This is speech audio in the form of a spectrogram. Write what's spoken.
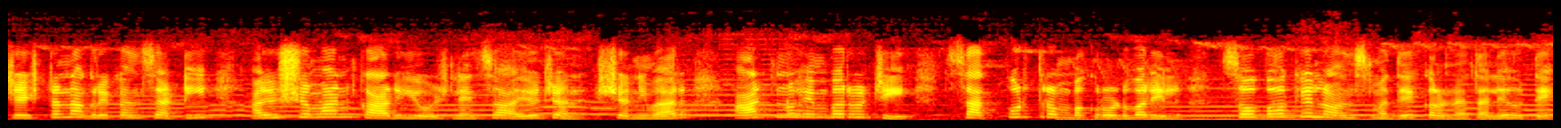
ज्येष्ठ नागरिकांसाठी आयुष्यमान कार्ड योजने योजनेचं आयोजन शनिवार आठ नोव्हेंबर रोजी सातपूर त्र्यंबक रोडवरील सौभाग्य लॉन्समध्ये करण्यात आले होते.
